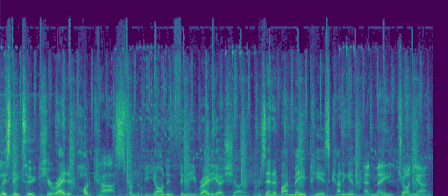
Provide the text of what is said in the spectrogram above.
listening to curated podcasts from the Beyond Infinity radio show, presented by me, Piers Cunningham. And me, John Young.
